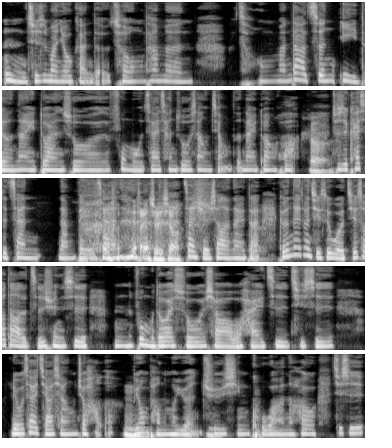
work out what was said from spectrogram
嗯，其实蛮有感的。从他们从蛮大争议的那一段说父母在餐桌上讲的那一段话，嗯，就是开始站。南北 站站学校 站学校的那一段，嗯、可是那段其实我接收到的资讯是，嗯，父母都会说，小孩子其实留在家乡就好了，嗯、不用跑那么远去辛苦啊。嗯、然后其实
